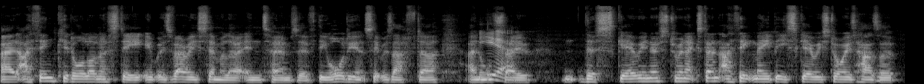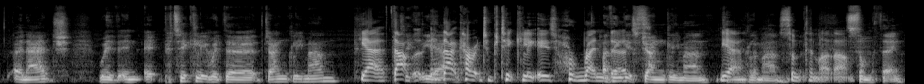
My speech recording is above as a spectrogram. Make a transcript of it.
And I think, in all honesty, it was very similar in terms of the audience it was after and also. Yeah. The scariness to an extent, I think maybe Scary Stories has a an edge with, in, it, particularly with the Jangly Man. yeah, that partic- yeah. that character particularly is horrendous. I think it's Jangly Man. yeah, Jangler Man. something like that. something.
